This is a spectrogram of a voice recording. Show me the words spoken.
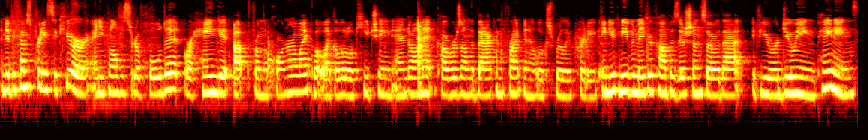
and it becomes pretty secure and you can also sort of hold it or hang it up from the corner like put like a little keychain end on it covers on the back and front and it looks really pretty and you can even make your composition so that if you are doing paintings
